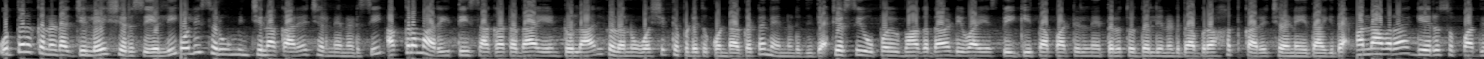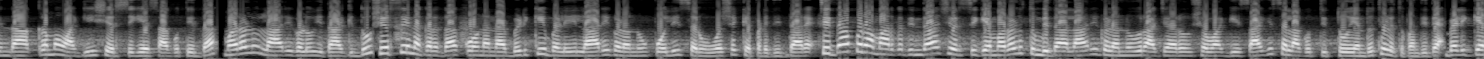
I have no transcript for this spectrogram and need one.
ಉತ್ತರ ಕನ್ನಡ ಜಿಲ್ಲೆ ಶಿರಸಿಯಲ್ಲಿ ಪೊಲೀಸರು ಮಿಂಚಿನ ಕಾರ್ಯಾಚರಣೆ ನಡೆಸಿ ಅಕ್ರಮ ರೀತಿ ಸಾಗಾಟದ ಎಂಟು ಲಾರಿಗಳನ್ನು ವಶಕ್ಕೆ ಪಡೆದುಕೊಂಡ ಘಟನೆ ನಡೆದಿದೆ. ಶಿರಸಿ ಉಪವಿಭಾಗದ ಡಿವೈಎಸ್ಪಿ ಗೀತಾ ಪಾಟೀಲ್ ನೇತೃತ್ವದಲ್ಲಿ ನಡೆದ ಬೃಹತ್ ಕಾರ್ಯಾಚರಣೆ ಇದಾಗಿದೆ. ಹೊನ್ನಾವರ ಗೇರುಸೊಪ್ಪದಿಂದ ಅಕ್ರಮವಾಗಿ ಶಿರಸಿಗೆ ಸಾಗುತ್ತಿದ್ದ ಮರಳು ಲಾರಿಗಳು ಇದಾಗಿದ್ದು, ಶಿರಸಿ ನಗರದ ಕೋಣನ ಬಿಡ್ಕಿ ಬಳಿ ಲಾರಿಗಳನ್ನು ಪೊಲೀಸರು ವಶಕ್ಕೆ ಪಡೆದಿದ್ದಾರೆ. ಸಿದ್ದಾಪುರ ಮಾರ್ಗದಿಂದ ಶಿರಸಿಗೆ ಮರಳು ತುಂಬಿದ ಲಾರಿಗಳನ್ನು ರಾಜಾರೋಷವಾಗಿ ಸಾಗಿಸಲಾಗುತ್ತಿತ್ತು ಎಂದು ತಿಳಿದು ಬಂದಿದೆ. ಬೆಳಿಗ್ಗೆ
